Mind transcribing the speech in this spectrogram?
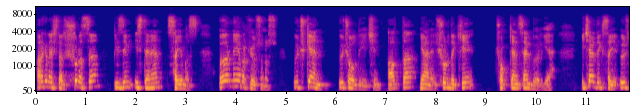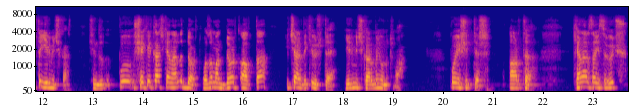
arkadaşlar şurası bizim istenen sayımız. Örneğe bakıyorsunuz. Üçgen 3 olduğu için altta yani şuradaki çokgensel bölge. İçerideki sayı üstte 20 çıkar. Şimdi bu şekil kaç kenarlı? 4. O zaman 4 altta içerideki üstte. 20 çıkarmayı unutma. Bu eşittir. Artı. Kenar sayısı 3.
